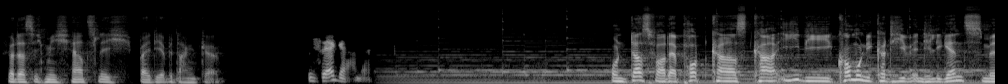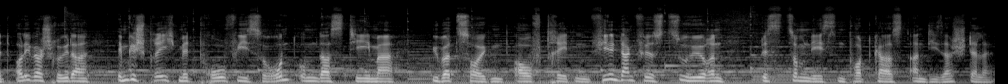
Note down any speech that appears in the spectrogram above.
für das ich mich herzlich bei dir bedanke. Sehr gerne. Und das war der Podcast KI, die kommunikative Intelligenz mit Oliver Schröder im Gespräch mit Profis rund um das Thema überzeugend auftreten. Vielen Dank fürs Zuhören. Bis zum nächsten Podcast an dieser Stelle.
